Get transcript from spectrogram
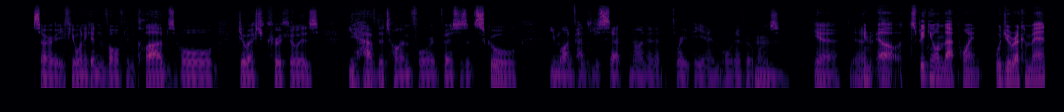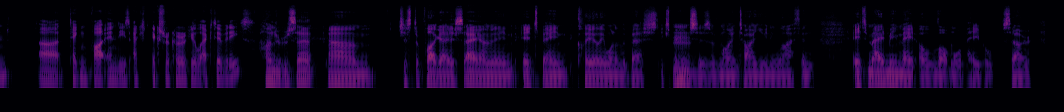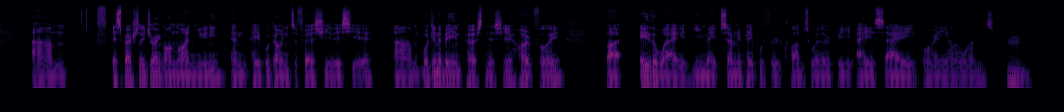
So if you want to get involved in clubs or do extracurriculars, you have the time for it. Versus at school, you might have had to just set nine to three p.m. or whatever it was. Mm, Yeah. Yeah. In, oh, speaking on that point, would you recommend uh, taking part in these ex- extracurricular activities? Hundred percent. Um, just to plug ASA, I mean, it's been clearly one of the best experiences of my entire uni life, and it's made me meet a lot more people. So, um, f- especially during online uni and people going into first year this year, um, we're going to be in person this year, hopefully. But either way, you meet so many people through clubs, whether it be ASA or any other ones.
